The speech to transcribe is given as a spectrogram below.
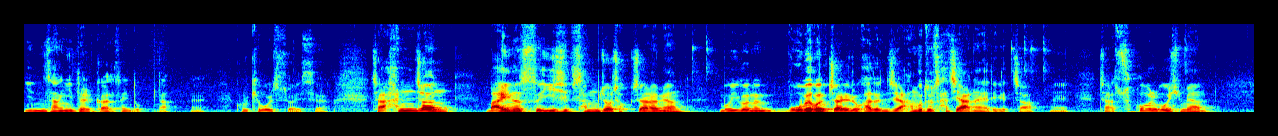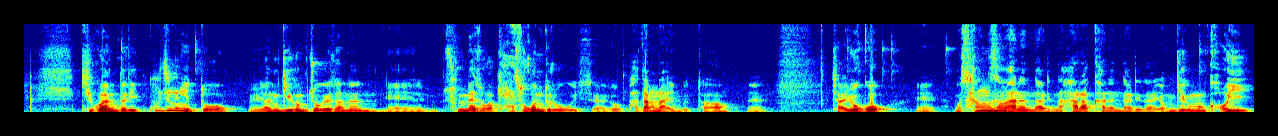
인상이 될 가능성이 높다. 예, 그렇게 볼 수가 있어요. 자 한전 마이너스 23조 적자라면 뭐 이거는 500원짜리로 가든지 아무도 사지 않아야 되겠죠. 예. 자 수급을 보시면 기관들이 꾸준히 또 연기금 쪽에서는 예, 순매수가 계속은 들어오고 있어요. 요 바닥 라인부터. 예. 자, 요거 예, 뭐 상승하는 날이나 하락하는 날이나 연기금은 거의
